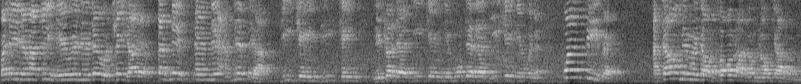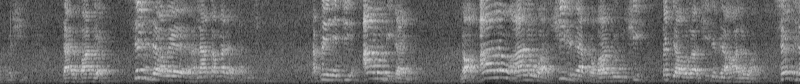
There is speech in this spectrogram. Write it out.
ပလီဓမ္မကြည့်နေဝင်နေတဲ့ကိုချိတ်ထားတဲ့တစ်နှစ်ဆယ်နှစ်အနှစ်တရာဒီချိန်ဒီချိန်နေထွက်တဲ့ဒီချိန်နေမွတ်တဲ့ဒီချိန်နေဝင်တဲ့ပွင့်တည်ပဲအကြောင်းအမျိုးကြောင့်စောလာတော့နောက်ကြတော့မရှိဒါဘာလဲစစ်တာပဲအလားတမတ်တာ အပင်ကြီးအားလုံးဒီတိုင်းနော်အားလုံးအားလုံးကရှိသည်များကဘာတူရှိစัจ java လာရှိသည်များအားလုံးကဆက်ကြ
